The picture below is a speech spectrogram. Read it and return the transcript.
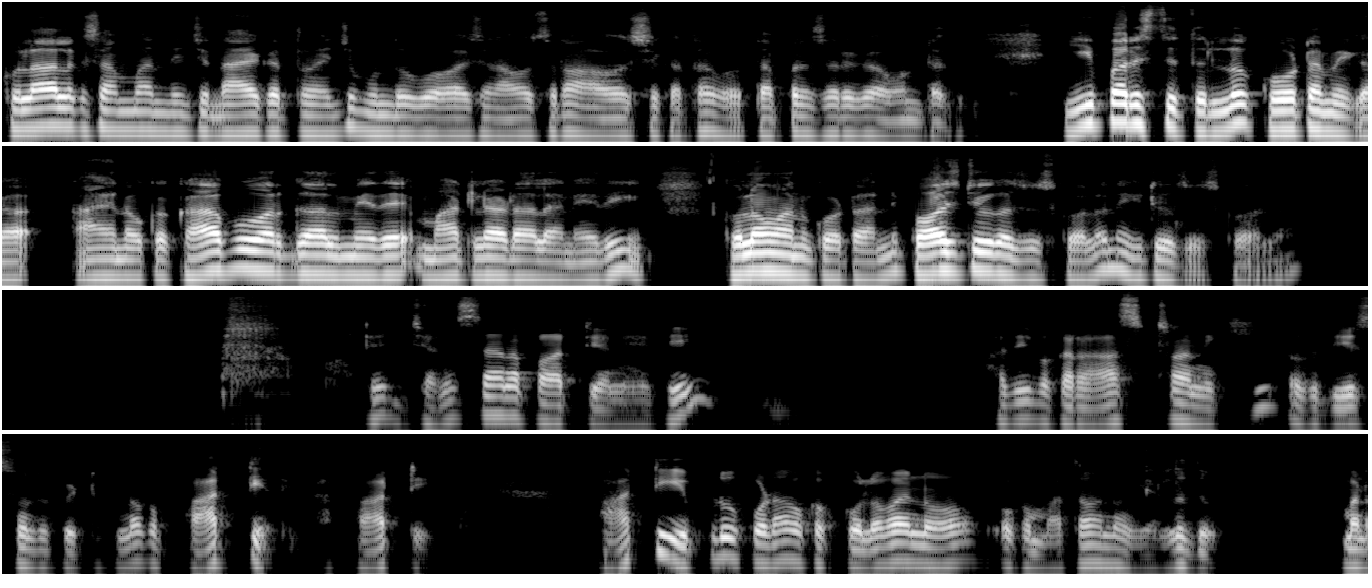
కులాలకు సంబంధించి నాయకత్వం నుంచి ముందుకు పోవాల్సిన అవసరం ఆవశ్యకత తప్పనిసరిగా ఉంటుంది. ఈ పరిస్థితుల్లో కూటమిగా ఆయన ఒక కాపు వర్గాల మీదే మాట్లాడాలనేది కులం అనుకోవటాన్ని పాజిటివ్గా చూసుకోవాలా నెగిటివ్ చూసుకోవాలా? అంటే జనసేన పార్టీ అనేది అది ఒక రాష్ట్రానికి ఒక దేశంలో పెట్టుకున్న ఒక పార్టీ అది. ఆ పార్టీ పార్టీ ఎప్పుడూ కూడా ఒక కులమనో ఒక మతమనో వెళ్ళదు మన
